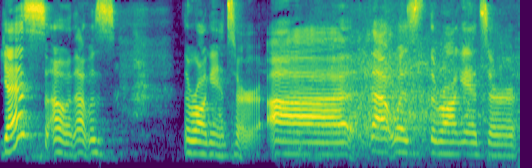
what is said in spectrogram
Yes? Oh, that was the wrong answer. Uh, that was the wrong answer.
